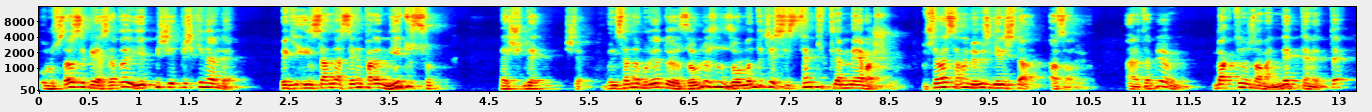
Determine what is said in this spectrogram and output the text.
uluslararası piyasada 70-72'lerde. Peki insanlar senin paranı niye tutsun? Ve şimdi işte bu insanlar buraya da zorluyorsun. Zorladıkça sistem kitlenmeye başlıyor. Bu sefer sana döviz gelişi de azalıyor. Anlatabiliyor muyum? Baktığın zaman nette nette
